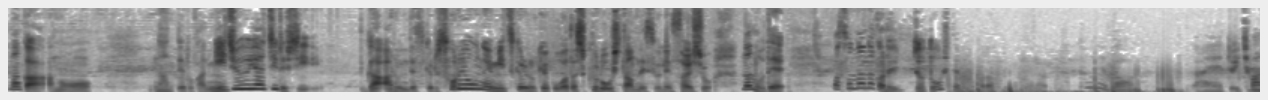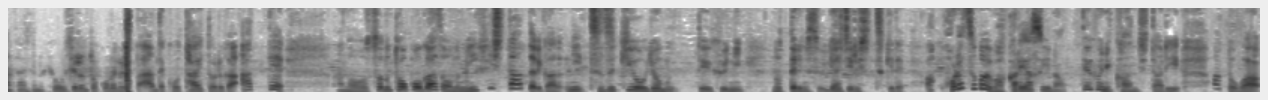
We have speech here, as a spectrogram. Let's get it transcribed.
なんか、あの、なんていうのか、二重矢印があるんですけど、それをね、見つけるの結構私苦労したんですよね、最初。なので、まあ、そんな中で、じゃあどうしてるのかなって思ったら、例えば、えっ、ー、と、一番最初の表紙のところにバーンってこうタイトルがあって、あの、その投稿画像の右下あたりがに続きを読むっていう風に載ってるんですよ。矢印付きで。あ、これすごいわかりやすいなっていう風に感じたり、あとは、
